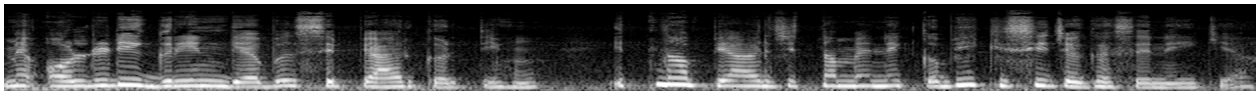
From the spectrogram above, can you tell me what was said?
मैं ऑलरेडी ग्रीन गैबल से प्यार करती हूँ। इतना प्यार जितना मैंने कभी किसी जगह से नहीं किया।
